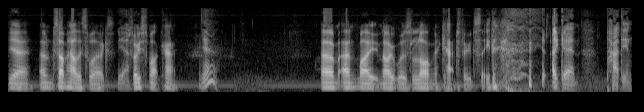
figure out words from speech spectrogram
Yeah, and somehow this works. Yeah. Very smart cat. Yeah. Um, and my note was long cat food scene. Again, padding.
